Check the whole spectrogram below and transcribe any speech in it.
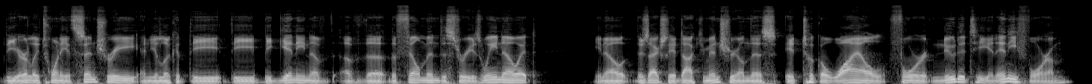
the early 20th century and you look at the the beginning of of the the film industry as we know it, you know, there's actually a documentary on this. It took a while for nudity in any forum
